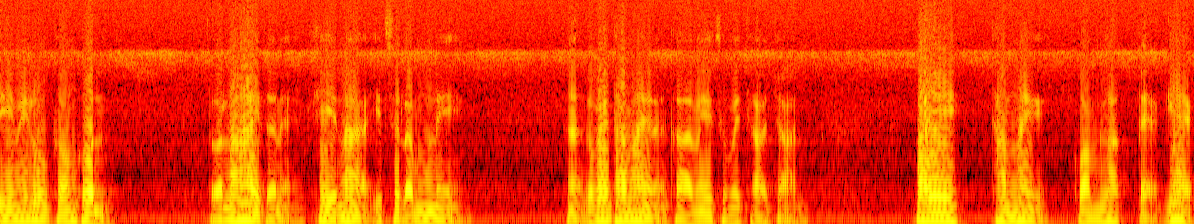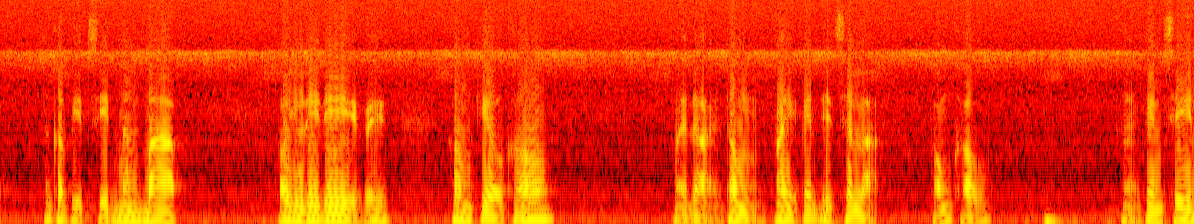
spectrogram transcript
ดีๆม่ลูกสองคน ตัวร้ายตัวไหนขี้หน้า อิสระมุนีก็ไปทำให้การเมสุมิชาจารย์ ไปทำให้ความรักแตกแยก แล้วก็ผิดศีลมันบาป เขาอยู่ดีๆไปข้องเกี่ยวเขาไม่ได้ ต้องให้เป็นอิสระของเขาเป็นศีล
